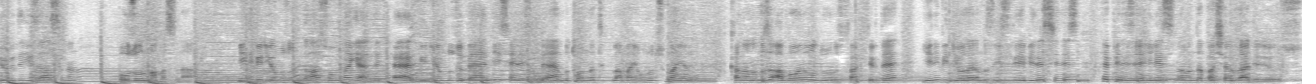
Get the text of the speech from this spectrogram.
gövde hizasının bozulmamasına. Bir videomuzun daha sonuna geldik. Eğer videomuzu beğendiyseniz beğen butonuna tıklamayı unutmayın. Kanalımıza abone olduğunuz takdirde yeni videolarımızı izleyebilirsiniz. Hepinize ehliyet sınavında başarılar diliyoruz.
